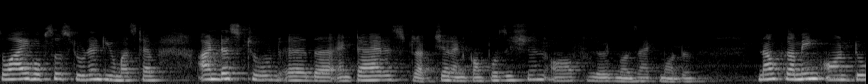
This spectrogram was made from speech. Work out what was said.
So I hope so student you must have understood the entire structure and composition of fluid mosaic model now coming on to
